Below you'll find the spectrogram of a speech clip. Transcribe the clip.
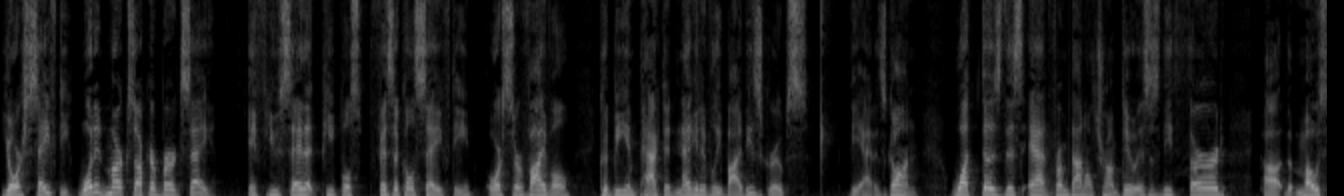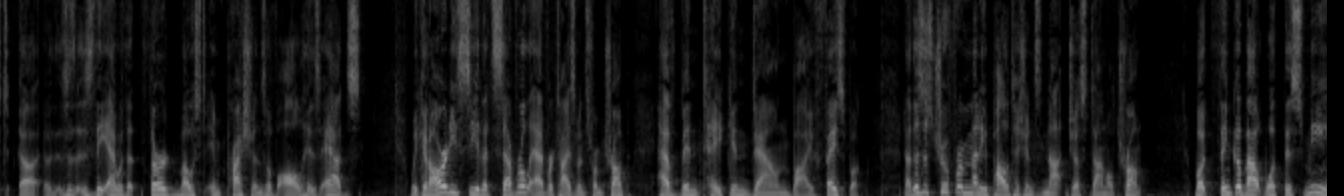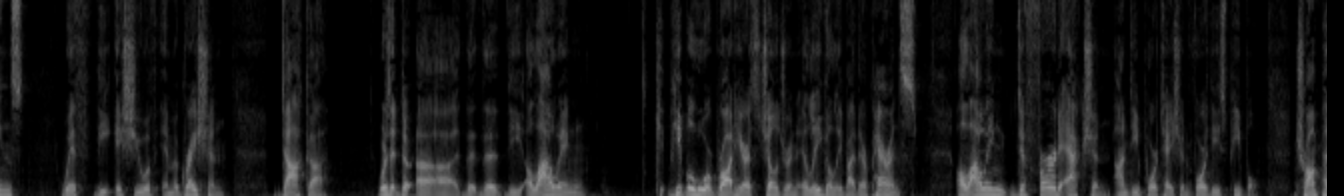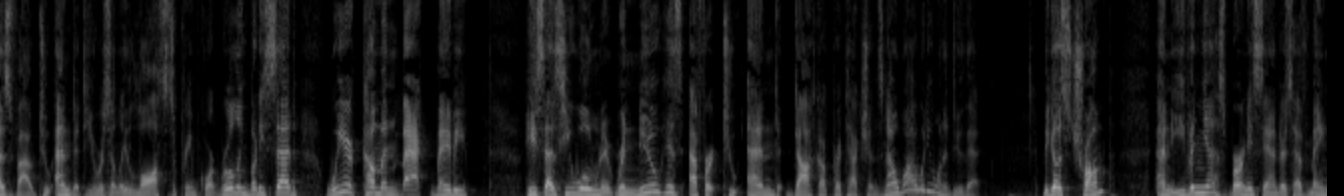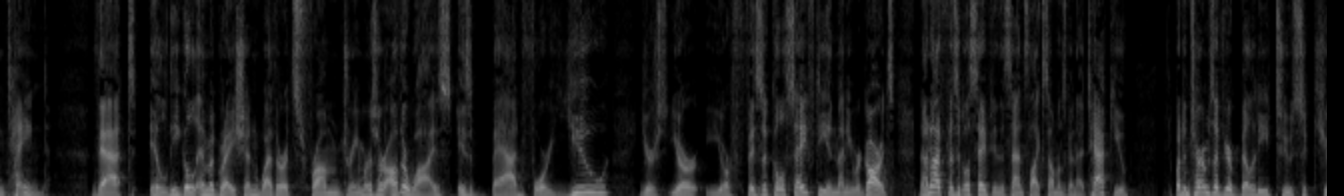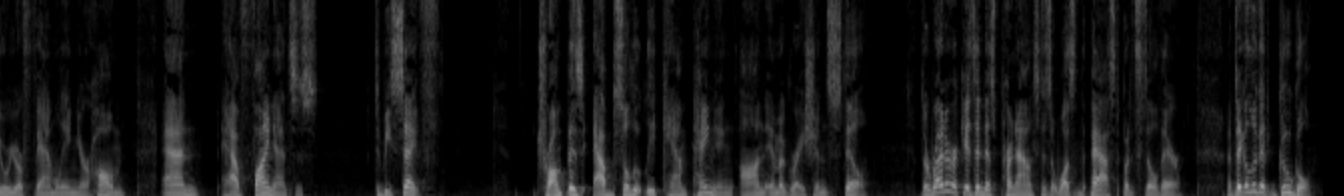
Your safety. What did Mark Zuckerberg say? If you say that people's physical safety or survival could be impacted negatively by these groups, the ad is gone. What does this ad from Donald Trump do? This is the third, uh, the most, uh, this, is, this is the ad with the third most impressions of all his ads. We can already see that several advertisements from Trump have been taken down by Facebook. Now, this is true for many politicians, not just Donald Trump. But think about what this means with the issue of immigration. DACA, was it uh, uh, the, the, the allowing people who were brought here as children illegally by their parents, allowing deferred action on deportation for these people. Trump has vowed to end it. He recently lost a Supreme Court ruling, but he said, We're coming back, baby. He says he will re- renew his effort to end DACA protections. Now, why would he want to do that? Because Trump and even, yes, Bernie Sanders have maintained that illegal immigration, whether it's from dreamers or otherwise, is bad for you, your, your, your physical safety in many regards. Now, not physical safety in the sense like someone's going to attack you, but in terms of your ability to secure your family and your home and have finances to be safe. Trump is absolutely campaigning on immigration still. The rhetoric isn't as pronounced as it was in the past, but it's still there. Now take a look at Google.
